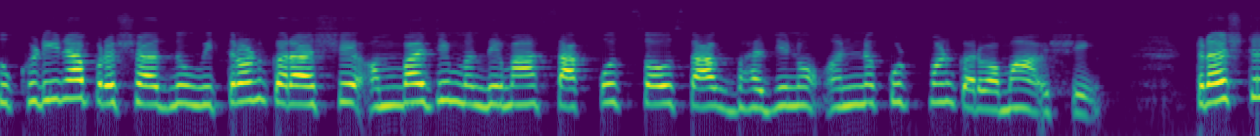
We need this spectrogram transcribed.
સુખડીના પ્રસાદનું વિતરણ કરાશે. અંબાજી મંદિરમાં શાકોત્સવ, શાકભાજીનો અન્નકૂટ પણ કરવામાં આવશે. ટ્રસ્ટ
